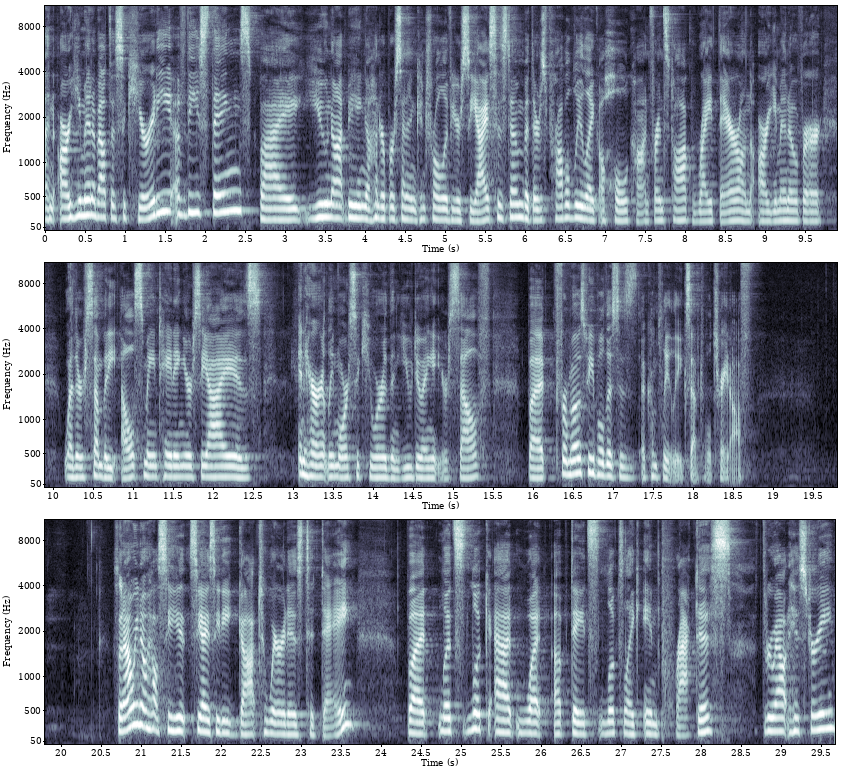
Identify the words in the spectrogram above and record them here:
an argument about the security of these things by you not being 100% in control of your CI system, but there's probably like a whole conference talk right there on the argument over whether somebody else maintaining your CI is inherently more secure than you doing it yourself. But for most people, this is a completely acceptable trade off. So now we know how CI CD got to where it is today, but let's look at what updates looked like in practice throughout history.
